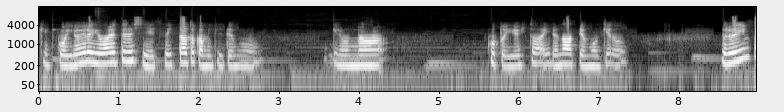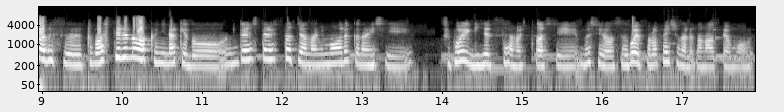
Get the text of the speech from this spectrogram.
結構いろいろ言われてるし、ツイッターとか見ててもいろんなこと言う人はいるなって思うけど、ブルーインパルス飛ばしてるのは国だけど、運転してる人たちは何も悪くないし、すごい技術者の人だし、むしろすごいプロフェッショナルだなって思う。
